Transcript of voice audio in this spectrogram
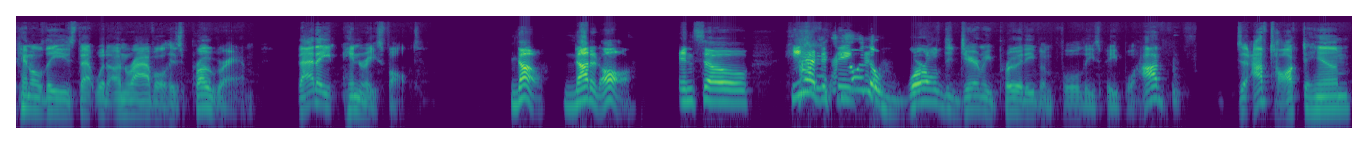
penalties that would unravel his program, that ain't Henry's fault. No, not at all. And so he How had to did- think. How in the world did Jeremy Pruitt even fool these people? I've I've talked to him,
